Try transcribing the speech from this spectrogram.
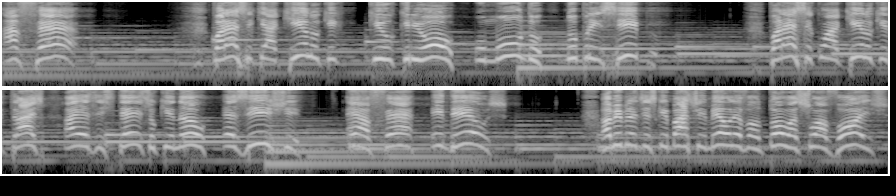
a fé. Parece que aquilo que, que o criou o mundo no princípio parece com aquilo que traz a existência o que não existe. É a fé em Deus. A Bíblia diz que Bartimeu levantou a sua voz.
